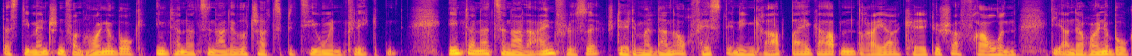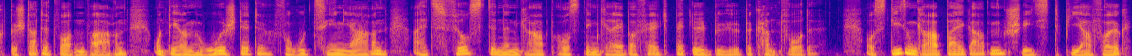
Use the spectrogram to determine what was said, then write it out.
dass die Menschen von Heuneburg internationale Wirtschaftsbeziehungen pflegten. Internationale Einflüsse stellte man dann auch fest in den Grabbeigaben dreier keltischer Frauen, die an der Heuneburg bestattet worden waren und deren Ruhestätte vor gut zehn Jahren als Fürstinnengrab aus dem Gräberfeld Bettelbühl bekannt benannt wurde. Aus diesen Grabbeigaben schließt Pia Volk,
